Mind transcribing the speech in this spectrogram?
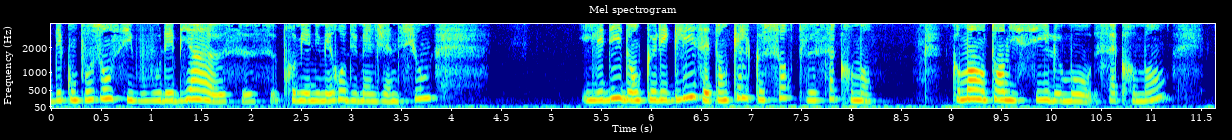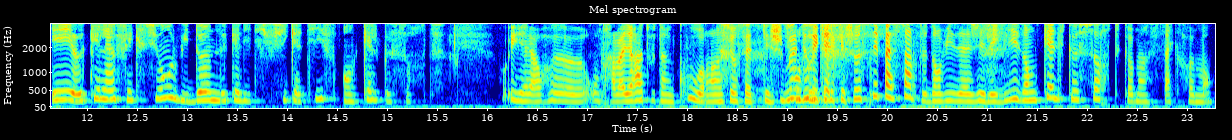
décomposons, si vous voulez bien, euh, ce, premier numéro du Melgensium. Il est dit donc que l'Église est en quelque sorte le sacrement. Comment entendre ici le mot sacrement et euh, quelle inflexion lui donne le qualificatif en quelque sorte oui, alors euh, on travaillera tout un cours hein, sur cette question. C'est quelque chose. Ce n'est pas simple d'envisager l'Église en quelque sorte comme un sacrement,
